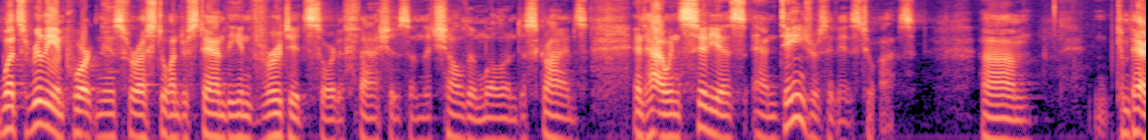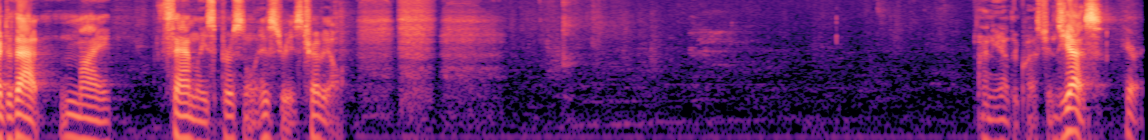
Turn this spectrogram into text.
What's really important is for us to understand the inverted sort of fascism that Sheldon Wolin describes and how insidious and dangerous it is to us. Um, compared to that, my family's personal history is trivial. Any other questions? Yes, here.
